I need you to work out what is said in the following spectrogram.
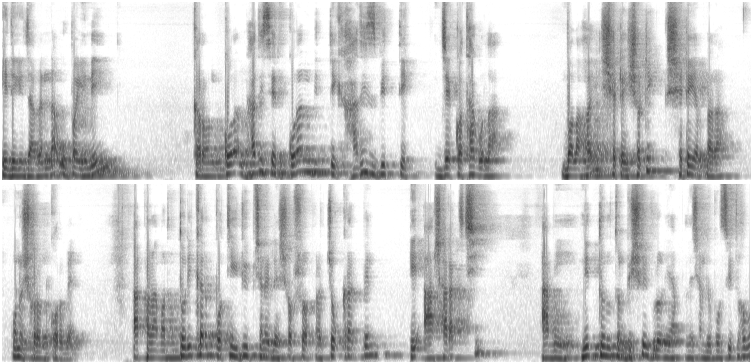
এদিকে যাবেন না, উপায় নেই। কারণ কোরআন হাদিসের, কোরআন ভিত্তিক, হাদিস ভিত্তিক যে কথাগুলা বলা হয় সেটাই সঠিক, সেটাই আপনারা অনুসরণ করবেন। আপনারা আমার তরিকার প্রতি ইউটিউব চ্যানেলে সবসময় আপনারা চোখ রাখবেন। এই আশা রাখছি আমি নিত্য নতুন বিষয়গুলো নিয়ে আপনাদের সামনে উপস্থিত হব।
